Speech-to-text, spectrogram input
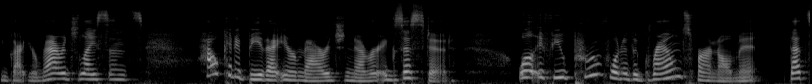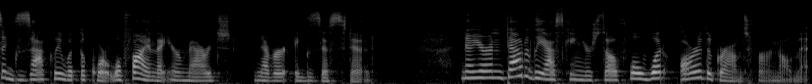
you got your marriage license. How could it be that your marriage never existed? Well, if you prove one of the grounds for annulment, that's exactly what the court will find that your marriage never existed. Now, you're undoubtedly asking yourself, well, what are the grounds for annulment?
